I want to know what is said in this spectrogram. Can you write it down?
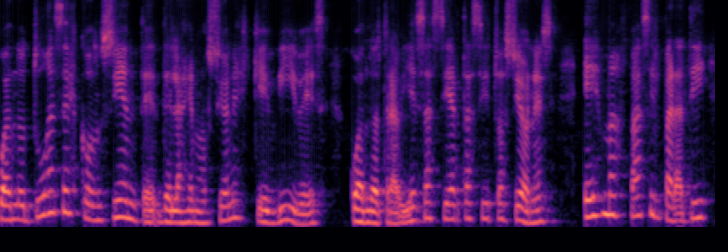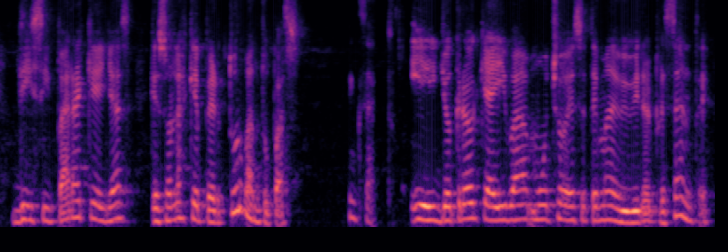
cuando tú haces consciente de las emociones que vives, cuando atraviesas ciertas situaciones, es más fácil para ti disipar aquellas que son las que perturban tu paz. Exacto. Y yo creo que ahí va mucho ese tema de vivir el presente.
